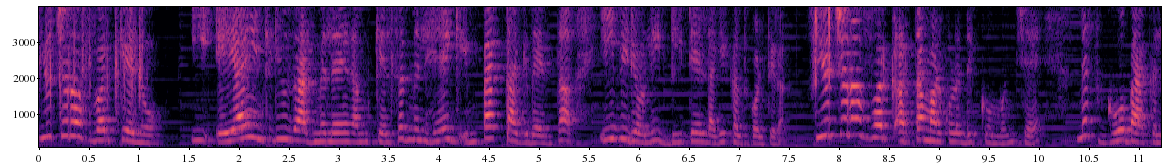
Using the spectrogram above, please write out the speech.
ಫ್ಯೂಚರ್ ಆಫ್ ವರ್ಕ್ ಏನು? ಈ ಎ ಐ ಇಂಟ್ರಡ್ಯೂಸ್ ಆದಮೇಲೆ ನಮ್ಮ ಕೆಲಸದ ಮೇಲೆ ಹೇಗೆ ಇಂಪ್ಯಾಕ್ಟ್ ಆಗಿದೆ ಅಂತ ಈ ವಿಡಿಯೋಲಿ ಡೀಟೇಲ್ಡ್ ಆಗಿ ಕಲ್ತ್ಕೊಳ್ತೀರಾ. ಫ್ಯೂಚರ್ ಆಫ್ ವರ್ಕ್ ಅರ್ಥ ಮಾಡ್ಕೊಳ್ಳೋದಕ್ಕೂ ಮುಂಚೆ let's go back a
